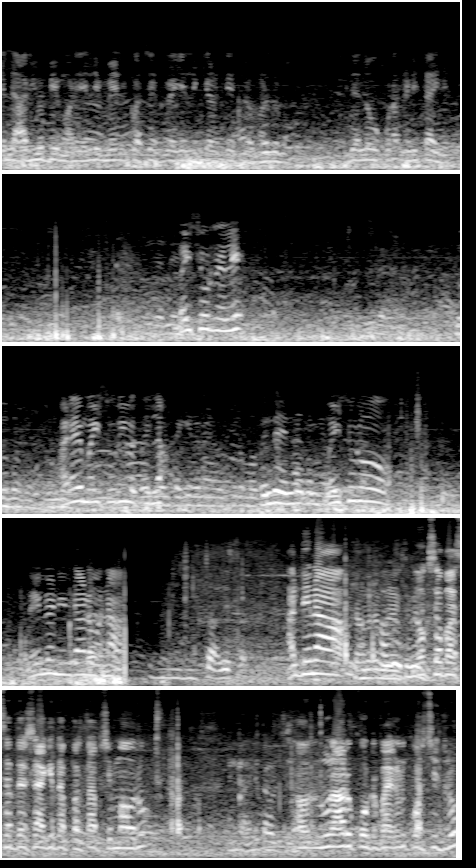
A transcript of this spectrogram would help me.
ಎಲ್ಲಿ ಆರ್ ಯು ಬಿ ಮಾಡಿ, ಎಲ್ಲಿ ಮೇಲ್ಕ ಸೇತುವೆ ಎಲ್ಲಿ ಕೆಳ ಸೇತುವೆ ಮಾಡಬೇಕು, ಇದೆಲ್ಲವೂ ಕೂಡ ನಡೀತಾ ಇದೆ. ಮೈಸೂರಿನಲ್ಲಿ ಹಳೆ ಮೈಸೂರು ಇವತ್ತಿಲ್ಲ. ಮೈಸೂರು ರೈಲ್ವೆ ನಿಲ್ದಾಣವನ್ನು ಅಂದಿನ ಲೋಕಸಭಾ ಸದಸ್ಯರಾಗಿದ್ದ ಪ್ರತಾಪ್ ಸಿಂಹ ಅವರು. ಅವ್ರು ನೂರಾರು ಕೋಟಿ ರೂಪಾಯಿಗಳನ್ನು ಕೊಡಿಸಿದ್ರು.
